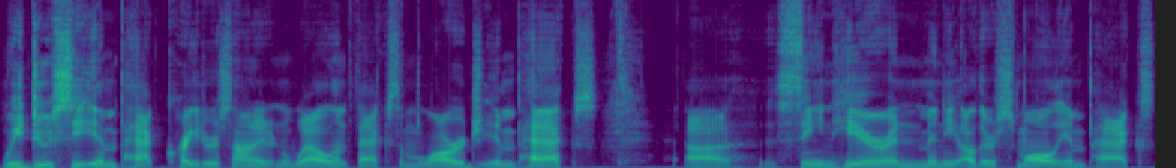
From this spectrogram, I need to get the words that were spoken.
We do see impact craters on it and well in fact some large impacts uh, seen here and many other small impacts.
